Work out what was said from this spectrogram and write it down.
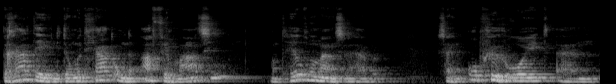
daar gaat het even niet om. Het gaat om de affirmatie. Want heel veel mensen hebben zijn opgegroeid en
